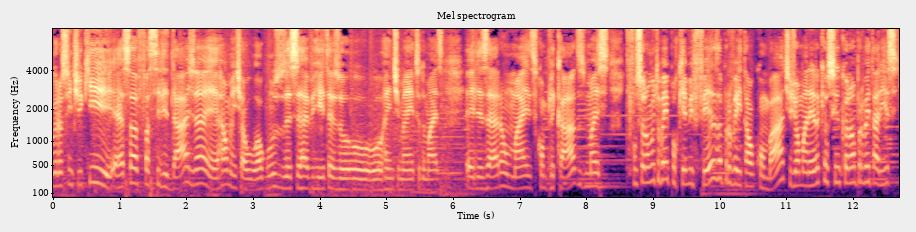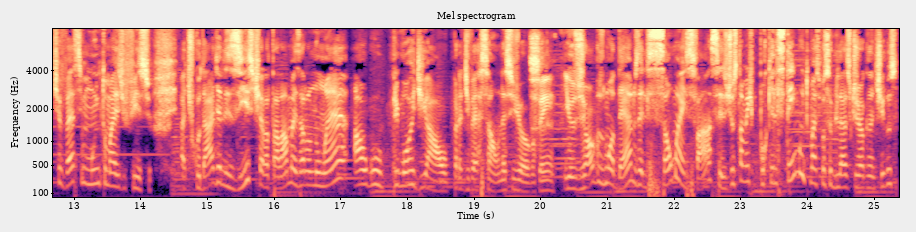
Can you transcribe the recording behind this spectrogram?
ô, Gro, eu senti que essa facilidade, né, é, realmente, al- alguns desses heavy hitters, o, o Handman e tudo mais, eles eram mais complicados, mas funcionou muito bem, porque me fez aproveitar o combate de uma maneira que eu sinto que eu não aproveitaria se tivesse muito mais difícil. A dificuldade, ela existe, ela tá lá, mas ela não é algo primordial pra diversão nesse jogo. Sim. E os jogos modernos, eles são mais fáceis justamente porque eles têm muito mais possibilidades que os jogos antigos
